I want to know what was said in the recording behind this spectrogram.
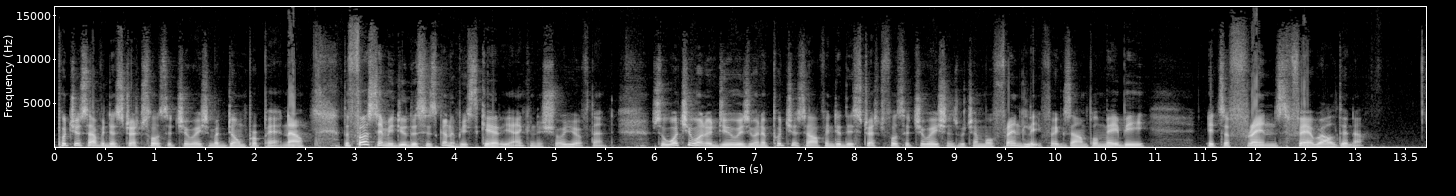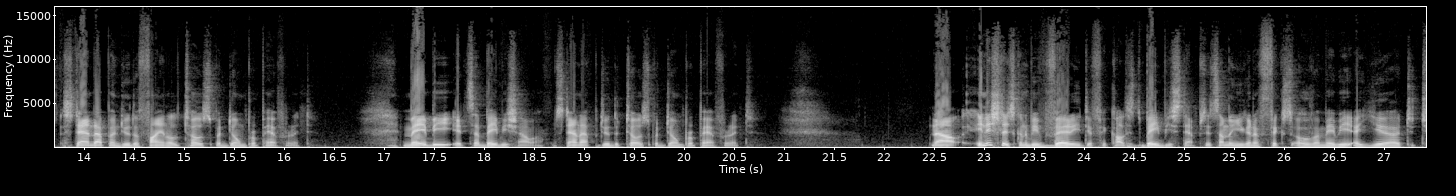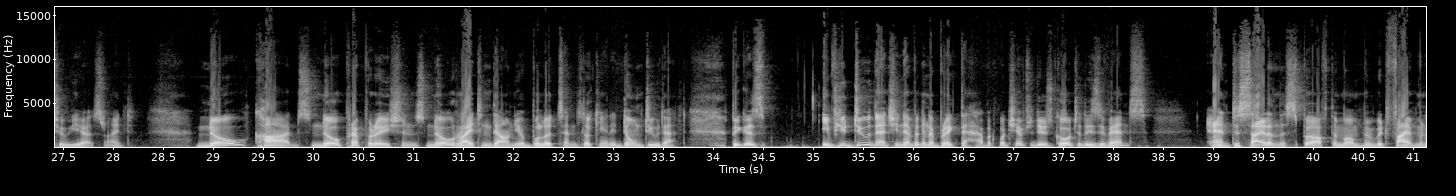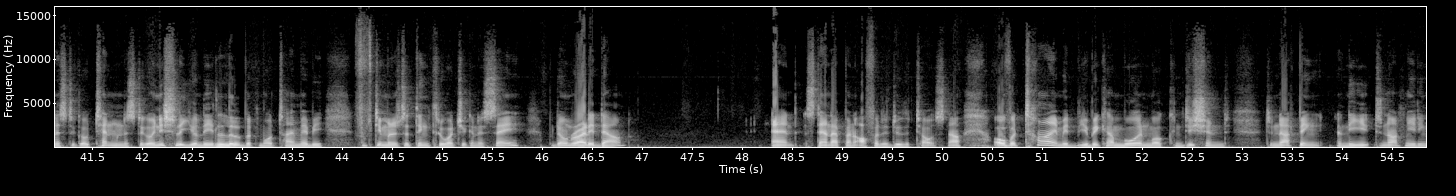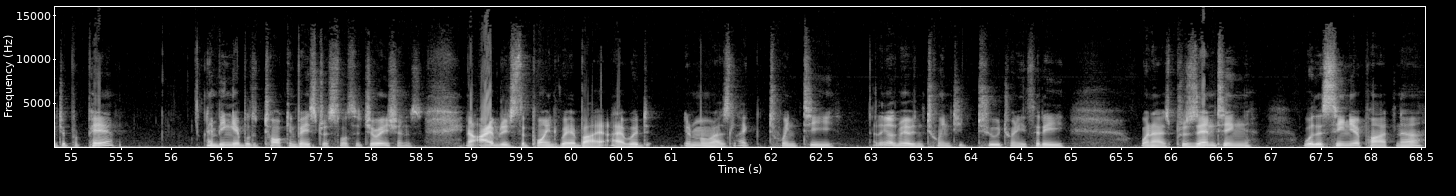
put yourself in a stressful situation but don't prepare. Now, the first time you do this is going to be scary, I can assure you of that. So, what you want to do is you want to put yourself into these stressful situations which are more friendly. For example, maybe it's a friend's farewell dinner. Stand up and do the final toast but don't prepare for it. Maybe it's a baby shower. Stand up, do the toast but don't prepare for it. Now, initially, it's going to be very difficult. It's baby steps. It's something you're going to fix over maybe a year to two years, right? No cards, no preparations, no writing down your bullets and looking at it. Don't do that. Because if you do that, you're never going to break the habit. What you have to do is go to these events and decide on the spur of the moment, maybe with five minutes to go, ten minutes to go. Initially, you'll need a little bit more time, maybe 15 minutes to think through what you're going to say, but don't write it down and stand up and offer to do the toast. Now, over time, it, you become more and more conditioned to not being need to not needing to prepare and being able to talk in very stressful situations. Now, I've reached the point whereby I would I remember I was like 20, I think I was maybe 22, 23, when I was presenting with a senior partner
